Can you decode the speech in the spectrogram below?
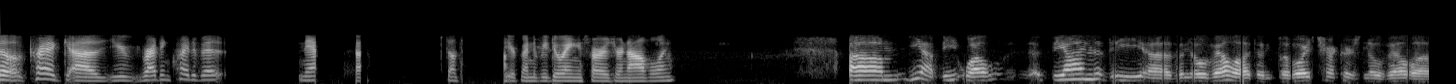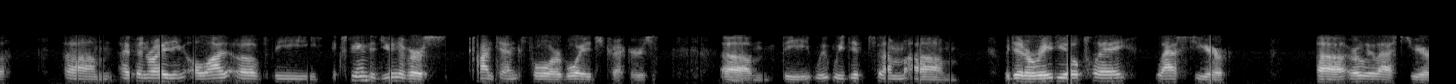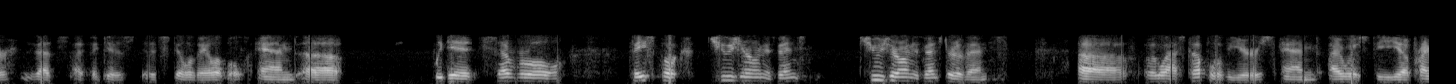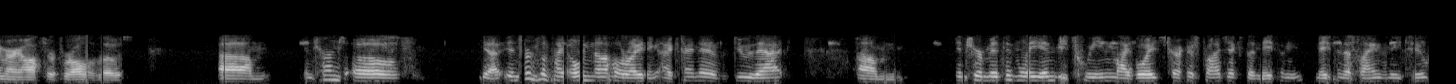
So, Craig, uh, you're writing quite a bit now. Something you're going to be doing as far as your noveling. Um, yeah. Be, well, beyond the uh, the novella, the, the Voyage Trekkers novella, um, I've been writing a lot of the expanded universe content for Voyage Trekkers. Um, the we, we did some um, we did a radio play last year uh, early last year that's I think is is still available, and uh, we did several Facebook choose your own event choose your own adventure events uh, over the last couple of years, and I was the uh, primary author for all of those. Um, in terms of yeah, in terms of my own novel writing, I kind of do that um, intermittently in between my Voyage Trekkers projects that Nathan Nathan assigns me to.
